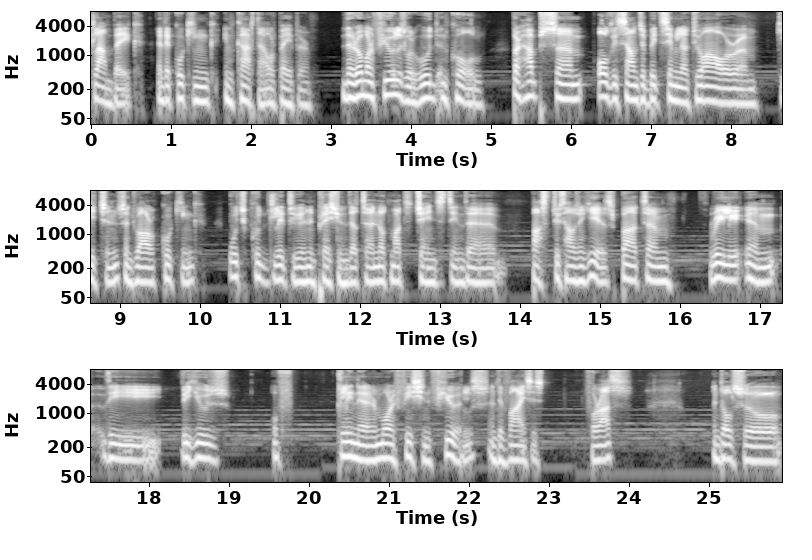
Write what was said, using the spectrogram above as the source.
clam bake, and the cooking in carta or paper. The Roman fuels were wood and coal, perhaps um, all this sounds a bit similar to our um, kitchens and to our cooking, which could lead to an impression that uh, not much changed in the past 2000 years. But um, really, um, the the use of cleaner and more efficient fuels and devices for us, and also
